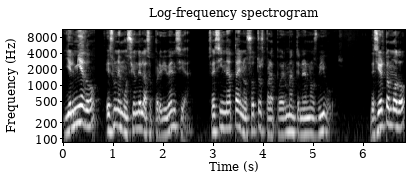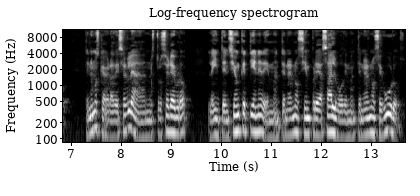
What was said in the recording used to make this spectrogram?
Y el miedo es una emoción de la supervivencia. O sea, es innata en nosotros para poder mantenernos vivos. De cierto modo, tenemos que agradecerle a nuestro cerebro la intención que tiene de mantenernos siempre a salvo, de mantenernos seguros.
